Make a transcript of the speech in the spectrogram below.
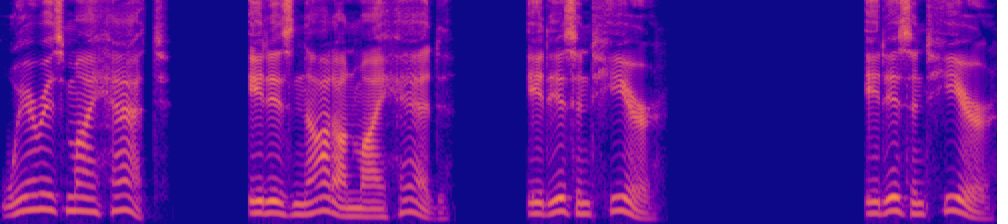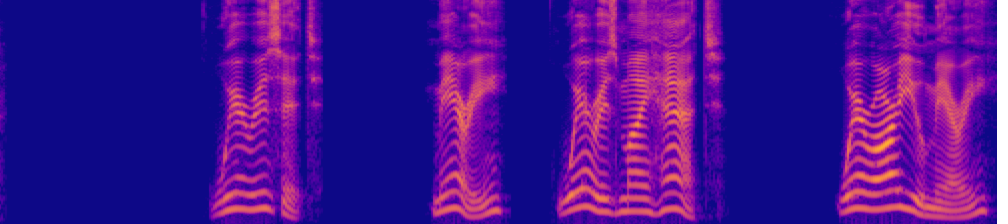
Where is my hat? It is not on my head. It isn't here. It isn't here. Where is it? Mary, where is my hat? Where are you, Mary?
